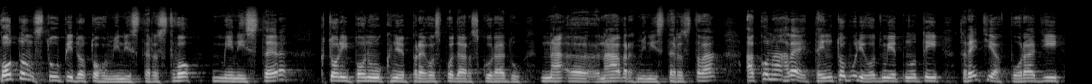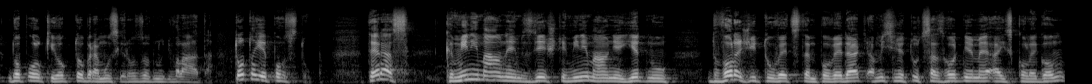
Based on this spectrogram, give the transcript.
Potom vstúpi do toho ministerstvo, minister, ktorý ponúkne pre hospodárskú radu na, e, návrh ministerstva. Ako náhle aj tento bude odmietnutý, tretia v poradí do polky oktobra musí rozhodnúť vláda. Toto je postup. Teraz k minimálnej mzde ešte minimálne jednu dôležitú vec chcem povedať a myslím, že tu sa zhodneme aj s kolegom.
